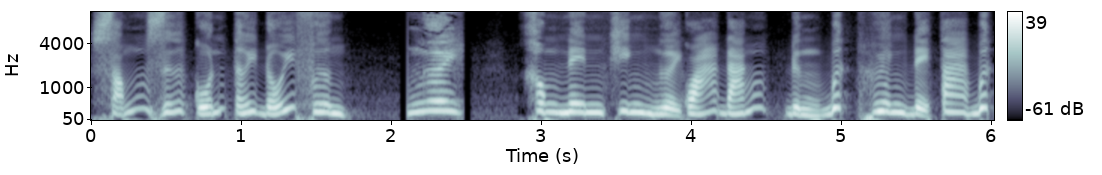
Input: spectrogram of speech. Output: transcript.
sóng giữ cuốn tới đối phương. Ngươi không nên khinh người quá đáng, đừng bức huyên để ta bức.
